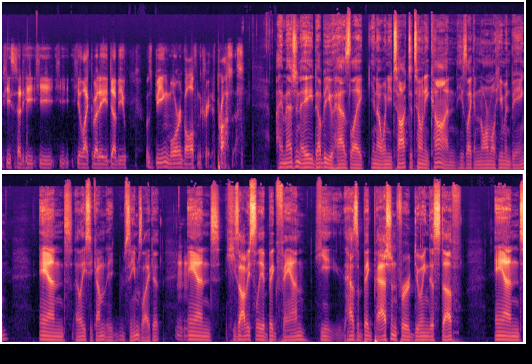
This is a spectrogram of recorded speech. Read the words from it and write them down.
he said he, he he he liked about AEW was being more involved in the creative process. I imagine AEW has like, you know, when you talk to Tony Khan, he's like a normal human being. And at least he comes he seems like it. Mm-hmm. And he's obviously a big fan. He has a big passion for doing this stuff. And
